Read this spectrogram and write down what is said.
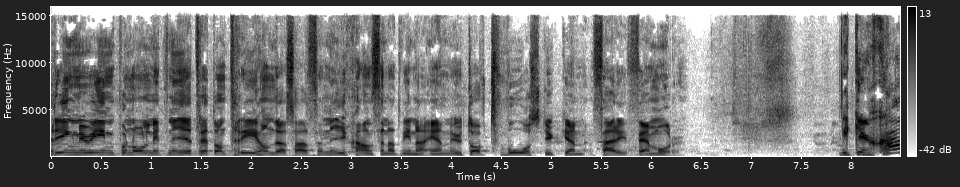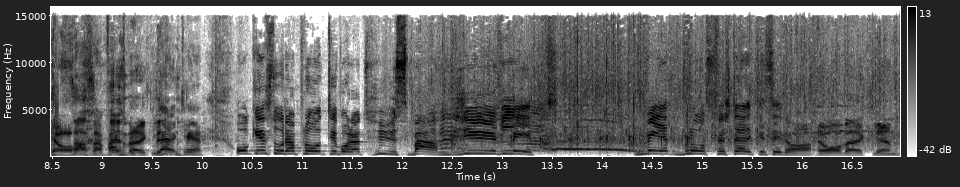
Ring nu in på 099 13 300 så har alltså ni chansen att vinna en utav två stycken färgfemmor. Vilken chans Ja, alltså! Faktiskt. verkligen. verkligen. Och en stor applåd till vårt husband. Ljuvligt! Med blåsförstärkelse idag. Ja, verkligen.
